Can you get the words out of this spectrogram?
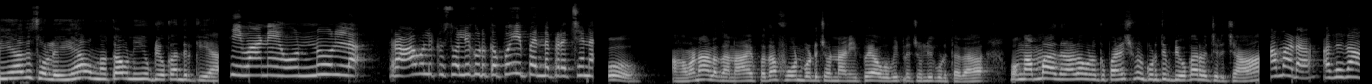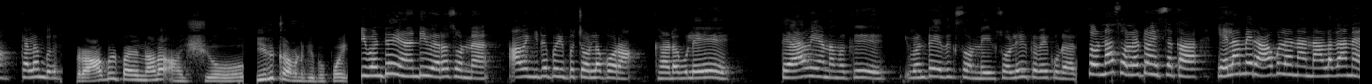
நீயாவது சொல்லு ஏன் உங்க அக்காவும் நீ இப்படி உட்காந்துருக்கியா சிவானே ஒன்றும் இல்லை. ராகுலுக்கு சொல்லி கொடுக்க போய் இப்போ இந்த பிரச்சனை. ஓ அவனால தானா இப்பதான் ஃபோன் போட்டு சொன்னா நீ போய் அவங்க வீட்டில் சொல்லி கொடுத்ததா? உங்க அம்மா அதனால உனக்கு பனிஷ்மெண்ட் கொடுத்து இப்படி உட்கார வச்சிருச்சா? ஆமாடா அதுதான். கிளம்பு. ராகுல் பயல்னால ஐயோ இருக்கு அவனுக்கு இப்போ போய். அவன்கிட்ட ஏண்டி வேற சொன்னேன் அவன்கிட்ட போய் இப்போ சொல்ல போகிறான் கடவுளே தேவையா நமக்கு? இவன்கிட்ட எதுக்கு சொன்னேன் சொல்லியிருக்கவே கூடாது. சொன்னா சொல்லட்டும் ஐசக்கா. எல்லாமே ராகுல் அண்ணானால தானே?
